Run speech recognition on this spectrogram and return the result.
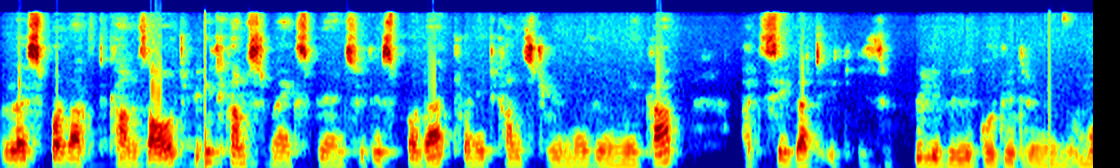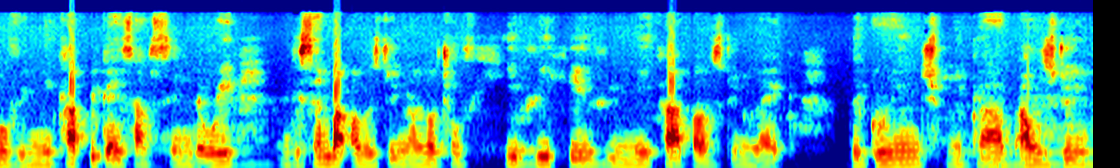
less product comes out. When it comes to my experience with this product, when it comes to removing makeup, I'd say that it is really, really good with removing makeup. You guys have seen the way in December I was doing a lot of heavy, heavy makeup. I was doing like the Grinch makeup. I was doing,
